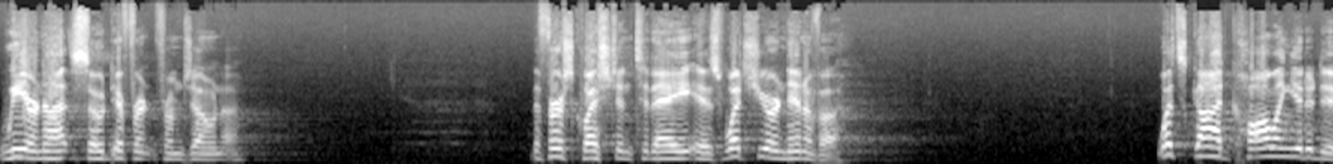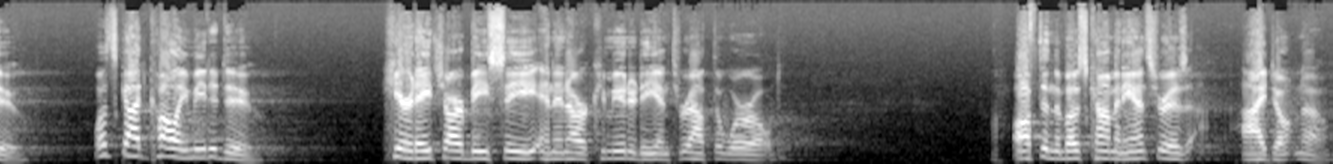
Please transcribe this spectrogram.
We are not so different from Jonah. The first question today is What's your Nineveh? What's God calling you to do? What's God calling me to do here at HRBC and in our community and throughout the world? Often the most common answer is, I don't know.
